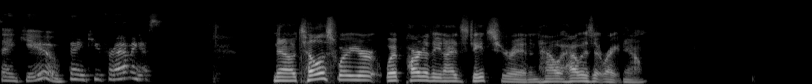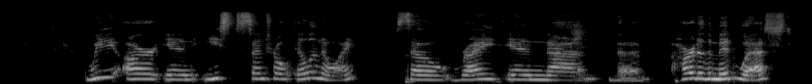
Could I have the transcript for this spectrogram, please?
Thank you. Thank you for having us. Now, tell us where you're, what part of the United States you're in, and how how is it right now? We are in East Central Illinois, so right in uh, the heart of the Midwest,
